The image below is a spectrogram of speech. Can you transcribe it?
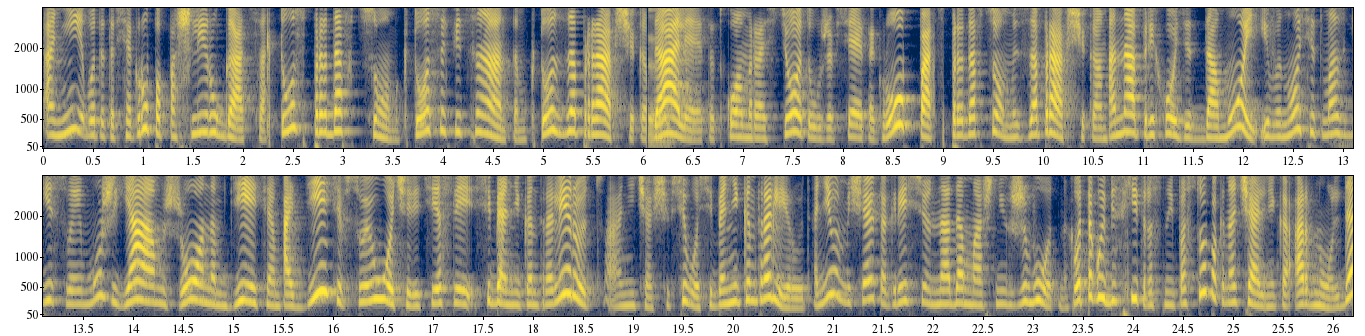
они, вот эта вся группа, пошли ругаться. Кто с продавцом, кто с официантом, кто с заправщиком. Так. Далее этот ком растет, и уже вся эта группа с продавцом и с заправщиком, она приходит домой и выносит мозги своим мужьям, женам, женам, детям. А дети, в свою очередь, если себя не контролируют, а они чаще всего себя не контролируют, они вымещают агрессию на домашних животных. Вот такой бесхитростный поступок начальника Арнольда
